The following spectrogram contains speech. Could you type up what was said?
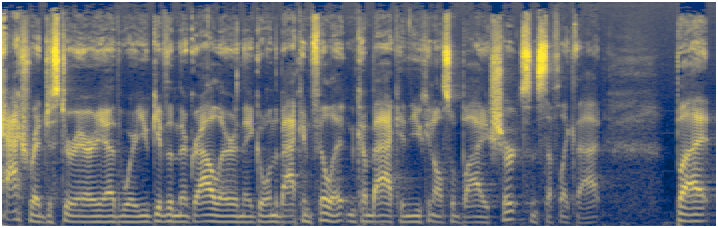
cash register area where you give them their growler and they go in the back and fill it and come back and you can also buy shirts and stuff like that. But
